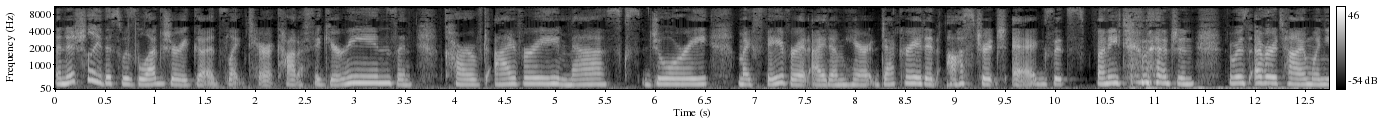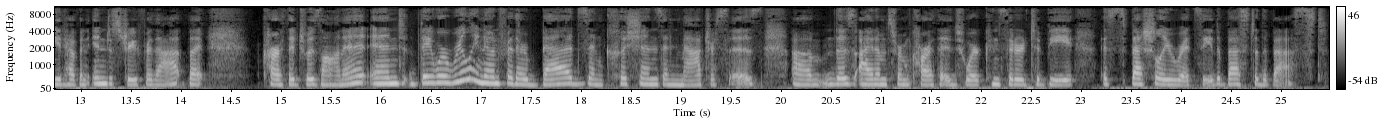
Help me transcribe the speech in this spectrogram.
initially this was luxury goods like terracotta figurines and carved ivory, masks, jewelry. My favorite item here, decorated ostrich eggs. It's funny to imagine there was ever a time when you'd have an industry for that, but Carthage was on it, and they were really known for their beds and cushions and mattresses. Um, those items from Carthage were considered to be especially ritzy, the best of the best.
